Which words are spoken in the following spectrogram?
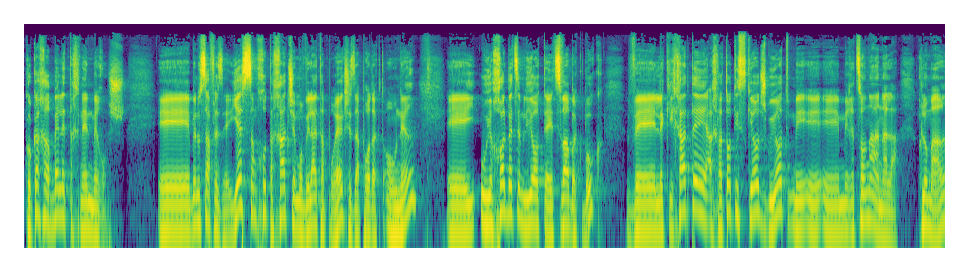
כל כך הרבה לתכנן מראש. אה, בנוסף לזה, יש סמכות אחת שמובילה את הפרויקט, שזה ה product owner. אה, הוא יכול בעצם להיות צוואר בקבוק, ולקיחת החלטות עסקיות שגויות מרצון ההנהלה. כלומר,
